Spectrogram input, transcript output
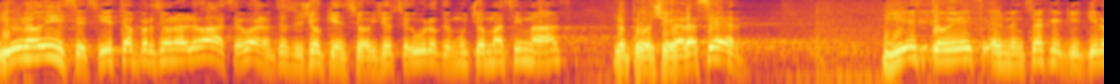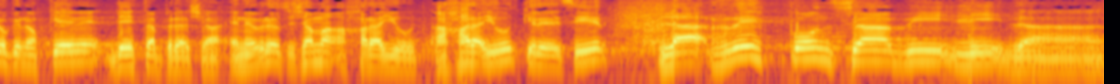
Y uno dice, si esta persona lo hace, bueno, entonces yo quién soy, yo seguro que mucho más y más lo puedo llegar a hacer. Y esto es el mensaje que quiero que nos quede de esta playa. En hebreo se llama Aharayut. Aharayut quiere decir la responsabilidad.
